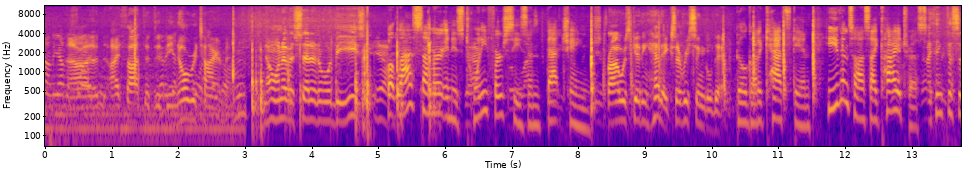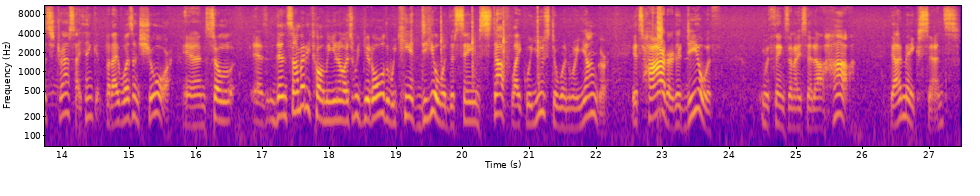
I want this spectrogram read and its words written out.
On the other uh, side. I thought that there'd be no retirement. No one ever said it would be easy. But last summer, in his 21st season, that changed. I was getting headaches every single day. Bill got a CAT scan. He even saw a psychiatrist. I think this is stress. I think, but but I wasn't sure. And so as, then somebody told me, you know, as we get older, we can't deal with the same stuff like we used to when we're younger. It's harder to deal with, with things. And I said, aha, that makes sense.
